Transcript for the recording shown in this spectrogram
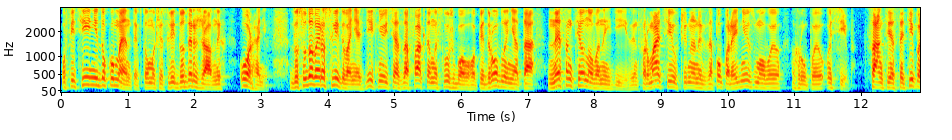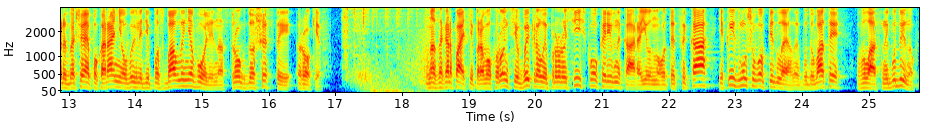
офіційні документи, в тому числі до державних органів. Досудове розслідування здійснюється за фактами службового підроблення та несанкціонованих дій з інформацією, вчинених за попередньою змовою групою осіб. Санкція статті передбачає покарання у вигляді позбавлення волі на строк до 6 років. На Закарпатті правоохоронці викрали проросійського керівника районного ТЦК, який змушував підлеглих будувати власний будинок.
